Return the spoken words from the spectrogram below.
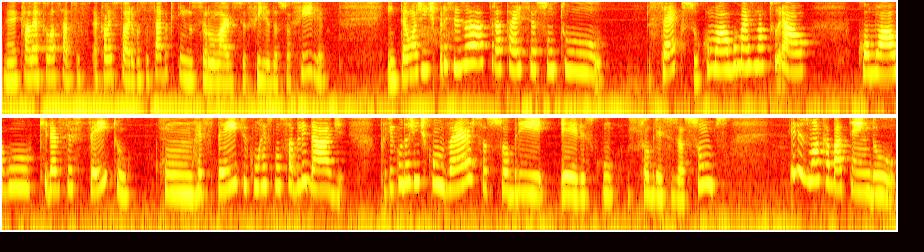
Né? Aquela, aquela, sabe, aquela história, você sabe o que tem no celular do seu filho da sua filha? Então a gente precisa tratar esse assunto sexo como algo mais natural, como algo que deve ser feito com respeito e com responsabilidade. Porque quando a gente conversa sobre eles, com, sobre esses assuntos, eles vão acabar tendo,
